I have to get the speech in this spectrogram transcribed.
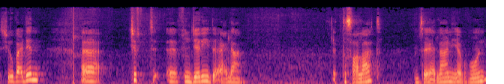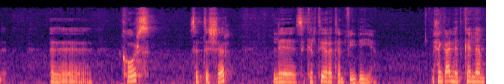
شو بعدين آه، شفت آه، في الجريدة إعلان. اتصالات. مسوي إعلان يبغون آه، كورس ست أشهر لسكرتيرة تنفيذية. نحن قاعد نتكلم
